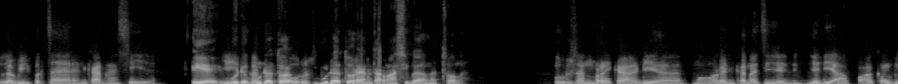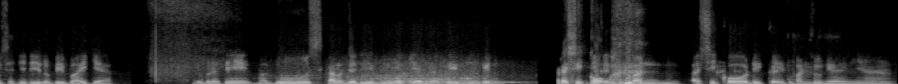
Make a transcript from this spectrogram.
lebih percaya reinkarnasi ya Iya, Ya, Buddha kan Buddha tuh urus- Buddha tuh reinkarnasi banget soalnya. urusan mereka dia mau reinkarnasi jadi, jadi apa kalau bisa jadi lebih baik ya ya berarti bagus kalau jadi buruk ya berarti mungkin di Resiko. kehidupan resiko di kehidupan dunianya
